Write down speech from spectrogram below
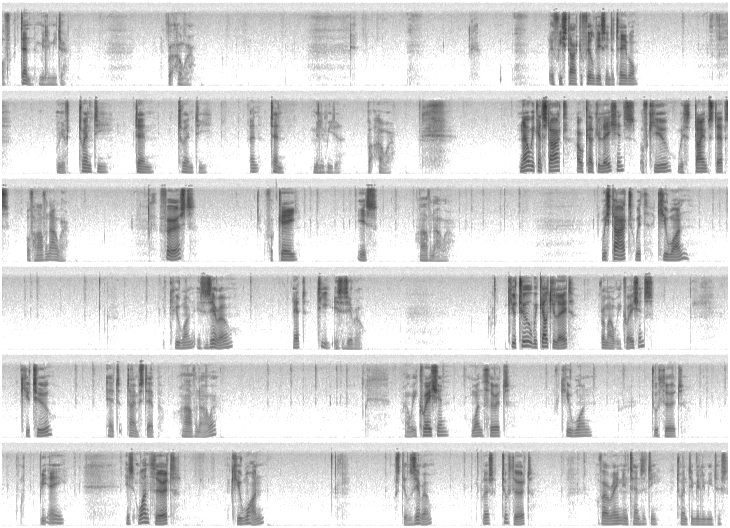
of 10 millimeter per hour. If we start to fill this in the table, we have 20, 10, 20 and 10 millimeter per hour. Now we can start our calculations of Q with time steps of half an hour. First, for K is half an hour. We start with Q1. Q1 is 0 at t is 0. Q2 we calculate from our equations. Q2 at time step half an hour. Our equation one third Q1 two third PA is one third Q1 still zero plus two third of our rain intensity 20 millimeters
